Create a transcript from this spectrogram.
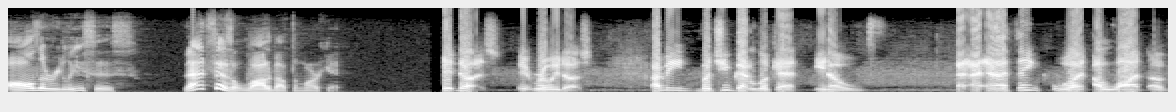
all the releases. That says a lot about the market. It does. It really does. I mean, but you've got to look at, you know, and I think what a lot of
